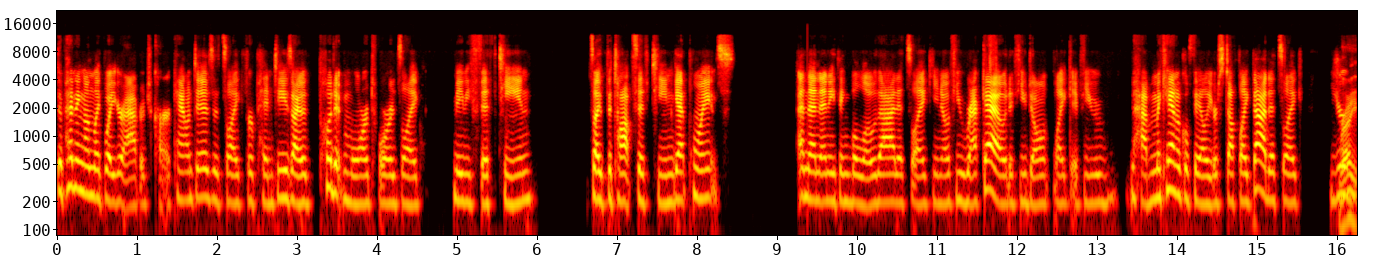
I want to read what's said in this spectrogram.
depending on like what your average car count is. It's like for Pinty's, I would put it more towards like maybe 15. It's like the top 15 get points. And then anything below that, it's like, you know, if you wreck out, if you don't like, if you have a mechanical failure, stuff like that, it's like you're right.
